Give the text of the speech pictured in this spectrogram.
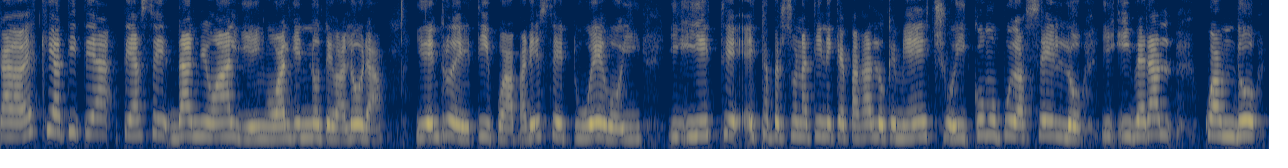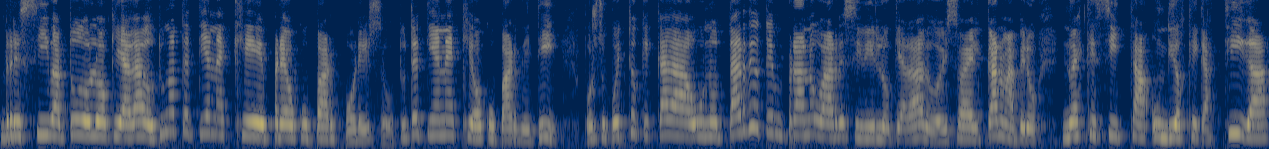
Cada vez que a ti te, te hace daño a alguien o alguien no te valora y dentro de ti pues aparece tu ego y, este, esta persona tiene que pagar lo que me ha hecho y cómo puedo hacerlo y, y verá cuando reciba todo lo que ha dado. Tú no te tienes que preocupar por eso, tú te tienes que ocupar de ti. Por supuesto que cada uno tarde o temprano va a recibir lo que ha dado, eso es el karma, pero no es que exista un Dios que castiga,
